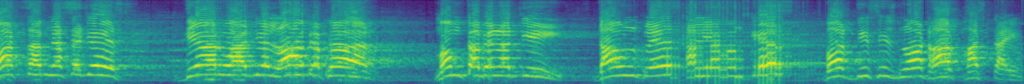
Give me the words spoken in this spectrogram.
WhatsApp messages. There was a love affair. Mamta Banerjee downplays Aliaganj case, but this is not her first time.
